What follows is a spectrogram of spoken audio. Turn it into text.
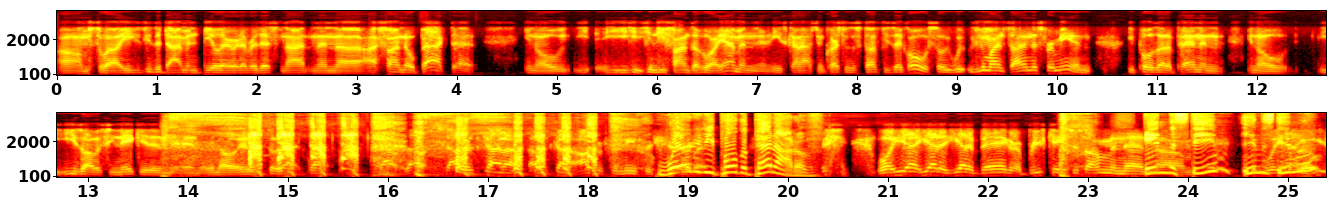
Um, so uh, he's he's a diamond dealer, whatever, this and that. And then uh, I find out back that you know he he, he he finds out who I am, and, and he's kind of asking questions and stuff. He's like, oh, so w- would you mind signing this for me? And he pulls out a pen, and you know. He- He's obviously naked, and, and you know, and so that that, that, that, was kind of that was kind of awkward for me. For sure. Where did he pull the pen out of? Well, he had he had a he had a bag or a briefcase or something, and then In the um, steam? In the well, steam yeah, room?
